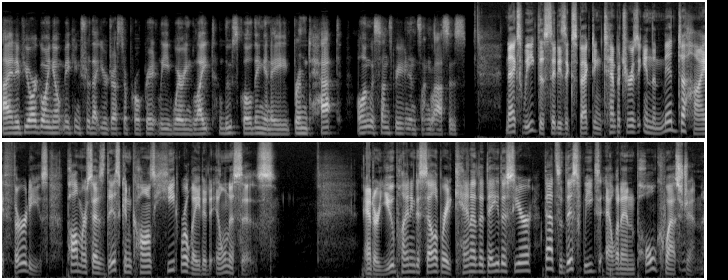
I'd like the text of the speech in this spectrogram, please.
Uh, and if you are going out, making sure that you're dressed appropriately, wearing light, loose clothing and a brimmed hat along with sunscreen and sunglasses. Next week, the city's expecting temperatures in the mid to high 30s. Palmer says this can cause heat related illnesses. And are you planning to celebrate Canada Day this year? That's this week's LNN poll question.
